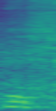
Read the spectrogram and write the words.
Ish.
